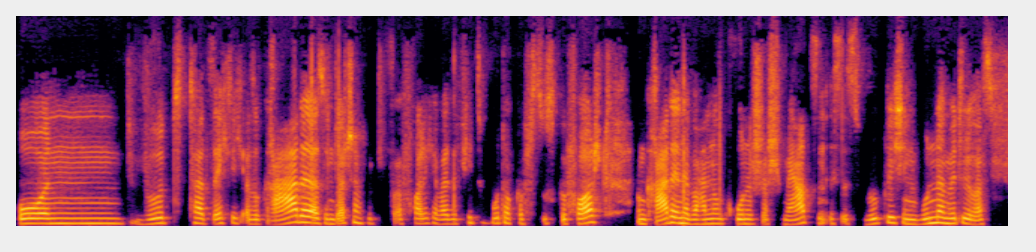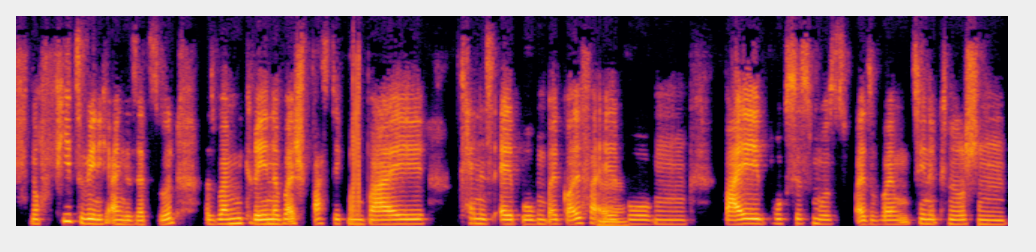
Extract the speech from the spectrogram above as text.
und wird tatsächlich, also gerade, also in Deutschland wird erfreulicherweise viel zu Botox geforscht. Und gerade in der Behandlung chronischer Schmerzen ist es wirklich ein Wundermittel, was noch viel zu wenig eingesetzt wird. Also bei Migräne, bei Spastiken, bei Tennisellbogen, bei Golferellbogen, bei Bruxismus, also beim Zähneknirschen,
